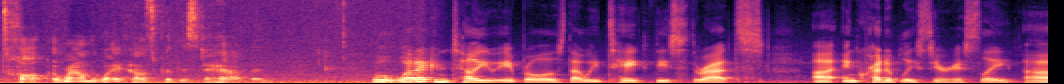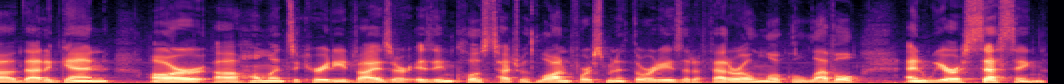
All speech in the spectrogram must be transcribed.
talk around the White House for this to happen? Well, what I can tell you, April, is that we take these threats uh, incredibly seriously. Uh, that again, our uh, Homeland Security advisor is in close touch with law enforcement authorities at a federal and local level, and we are assessing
